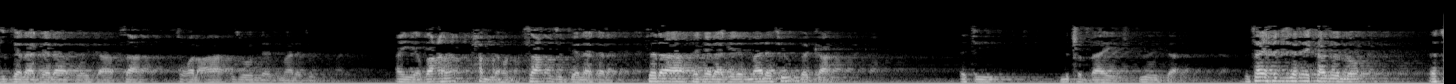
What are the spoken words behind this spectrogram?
ዝገላገላ ወይ ከዓ ክሳዕ እቲ ቆልዓ ዝውለድ ማለት እዩ ኣየባዕና ሓምለኹ ክሳዕ ዝገላገላ እተ ተገላገለን ማለት እዩ በቃ እቲ ምፅባይ ይውዳእ እንታይ ሕጂ ዘርእካ ዘሎ እቲ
